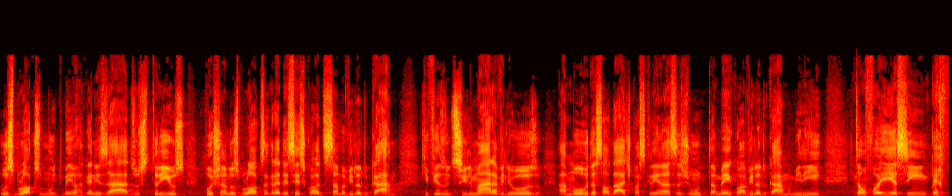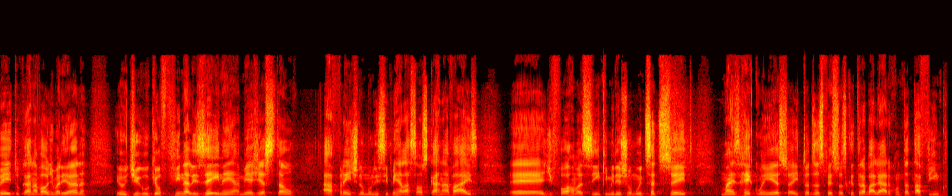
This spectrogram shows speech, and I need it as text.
Os blocos muito bem organizados, os trios puxando os blocos. Agradecer a Escola de Samba Vila do Carmo, que fez um desfile maravilhoso, Amor da Saudade com as crianças, junto também com a Vila do Carmo Mirim. Então foi assim, perfeito o Carnaval de Mariana. Eu digo que eu finalizei né, a minha gestão à frente do município em relação aos carnavais é, de forma assim que me deixou muito satisfeito, mas reconheço aí todas as pessoas que trabalharam com tanto afinco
